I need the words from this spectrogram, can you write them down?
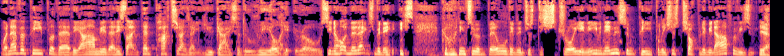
Whenever people are there, the army are there. He's like dead patronising. Like you guys are the real heroes, you know. And the next minute, he's going into a building and just destroying even innocent people. He's just chopping them in half with his, Yeah.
